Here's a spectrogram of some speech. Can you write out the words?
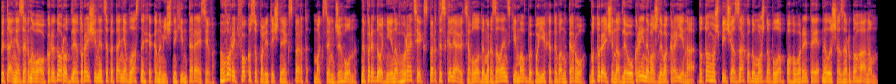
Питання зернового коридору для Туреччини це питання власних економічних інтересів, говорить фокусу політичний експерт Максим Джигун. Напередодні інавгурації експерти схиляються. Володимир Зеленський мав би поїхати в Анкару, бо Туреччина для України важлива країна. До того ж, під час заходу можна було б поговорити не лише з Ердоганом,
